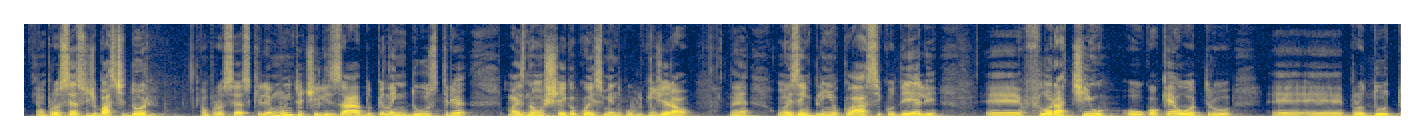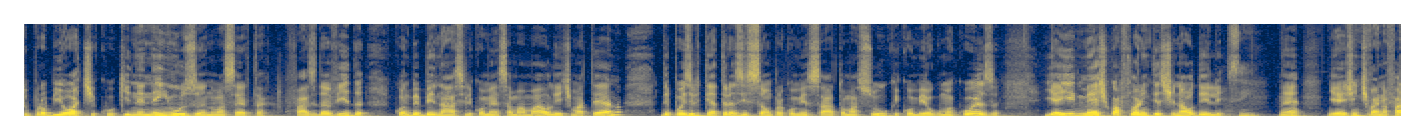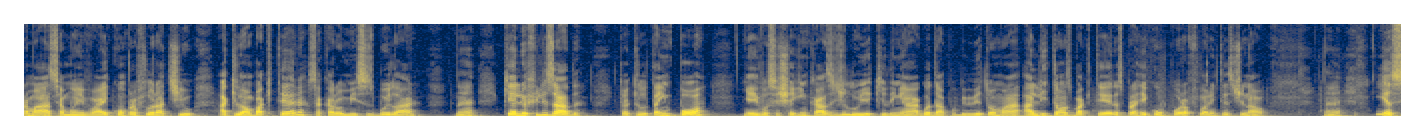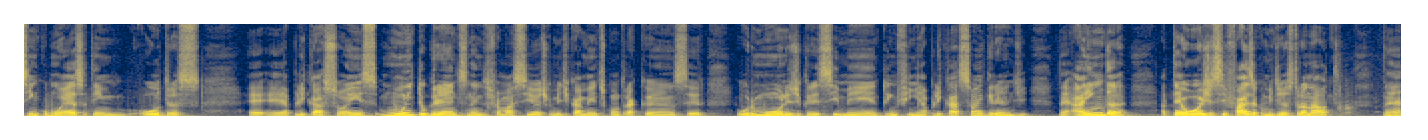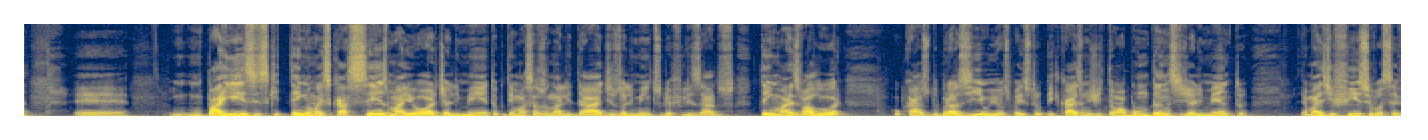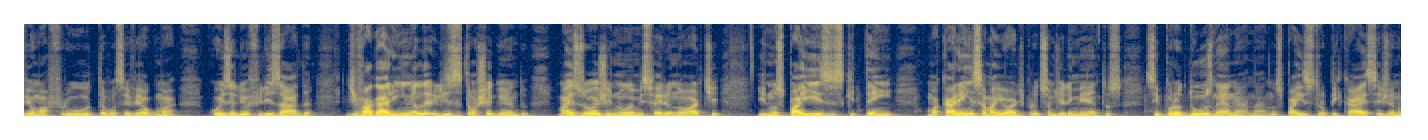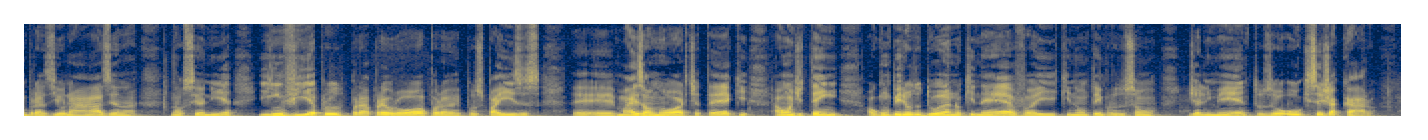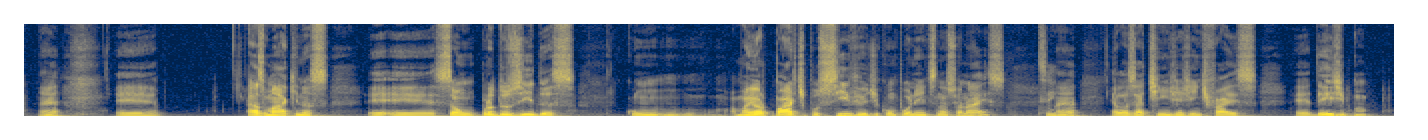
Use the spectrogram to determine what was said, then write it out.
é um processo de bastidor. É um processo que ele é muito utilizado pela indústria, mas não chega ao conhecimento público em geral. Né? Um exemplinho clássico dele é Floratil ou qualquer outro é, é, produto probiótico que neném usa numa certa fase da vida. Quando o bebê nasce, ele começa a mamar o leite materno. Depois ele tem a transição para começar a tomar suco e comer alguma coisa. E aí mexe com a flora intestinal dele. Sim. Né? E aí a gente vai na farmácia, a mãe vai e compra floratil. Aquilo é uma bactéria, Saccharomyces bouillar, né? que é liofilizada. Então aquilo está em pó. E aí você chega em casa, dilui aquilo em água, dá para o bebê tomar. Ali estão as bactérias para recompor a flora intestinal. Né? E assim como essa, tem outras é, é, aplicações muito grandes na indústria farmacêutica, medicamentos contra câncer, hormônios de crescimento, enfim, a aplicação é grande. Né? Ainda, até hoje, se faz a comida de astronauta, né? É, em, países que têm uma escassez maior de alimento, que tem uma sazonalidade, os alimentos liofilizados têm mais valor. O caso do Brasil e outros países tropicais, onde tem uma abundância de alimento, é mais difícil você ver uma fruta, você ver alguma coisa liofilizada. Devagarinho eles estão chegando. Mas hoje, no hemisfério norte e nos países que têm uma carência maior de produção de alimentos, se produz né, na, na, nos países tropicais, seja no Brasil, na Ásia, na, na Oceania, e envia para a Europa, para os países é, é, mais ao norte até, que onde tem algum período do ano que neva e que não tem produção de alimentos, ou, ou que seja caro. Né? É, as máquinas é, é, são produzidas com a maior parte possível de componentes nacionais. Né? Elas atingem, a gente faz é, desde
